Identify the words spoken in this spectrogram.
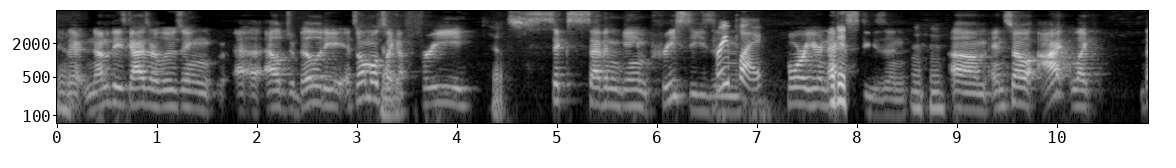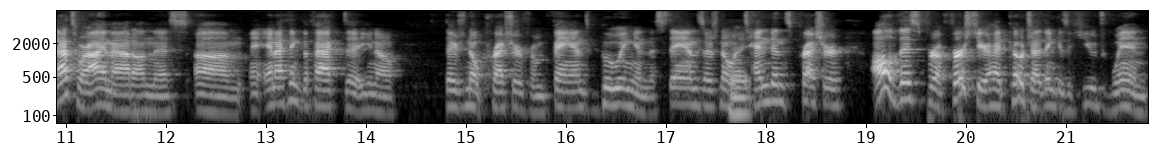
yeah. none of these guys are losing uh, eligibility. It's almost right. like a free yes. six, seven game preseason free play for your next season. Mm-hmm. Um, and so I like that's where I'm at on this. Um, and, and, I think the fact that you know there's no pressure from fans booing in the stands, there's no right. attendance pressure. All of this for a first year head coach, I think, is a huge win.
